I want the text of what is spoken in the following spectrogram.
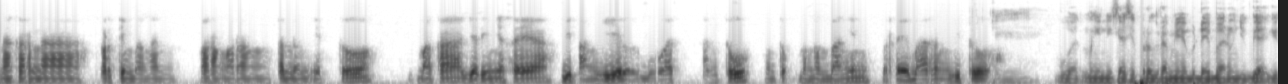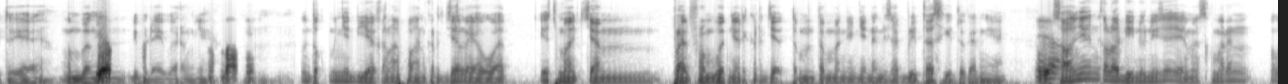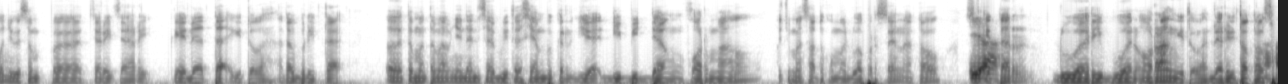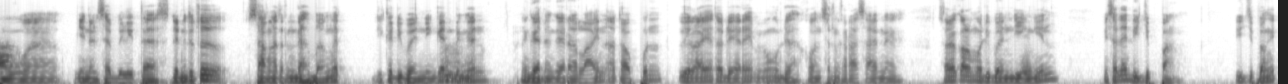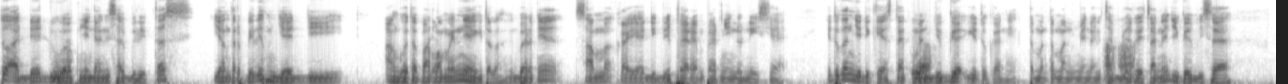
Nah, karena pertimbangan orang-orang tenun itu, maka jadinya saya dipanggil buat bantu untuk mengembangin berdaya bareng gitu. Oke. Buat menginisiasi programnya berdaya bareng juga gitu ya, ngembangin yep. di berdaya barengnya. Hmm. Untuk menyediakan lapangan kerja lewat ya semacam platform buat nyari kerja teman-teman yang nyandang disabilitas gitu kan ya. Iya. Soalnya kan kalau di Indonesia ya Mas kemarin aku juga sempet cari-cari kayak data gitulah atau berita uh, teman-teman penyandang disabilitas yang bekerja di bidang formal itu cuma 1,2 persen atau iya. sekitar dua ribuan orang gitulah dari total uh -huh. semua penyandang disabilitas dan itu tuh sangat rendah banget jika dibandingkan -huh. dengan negara-negara lain ataupun wilayah atau daerah yang memang udah concern ke rasanya. Soalnya kalau mau dibandingin, yeah. misalnya di Jepang, di Jepang itu ada dua yeah. penyandang disabilitas yang terpilih menjadi anggota parlemennya gitu loh. Ibaratnya sama kayak di DPR MPR-nya Indonesia. Itu kan jadi kayak statement yeah. juga gitu kan ya. Teman-teman penyandang disabilitas uh -huh. juga bisa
